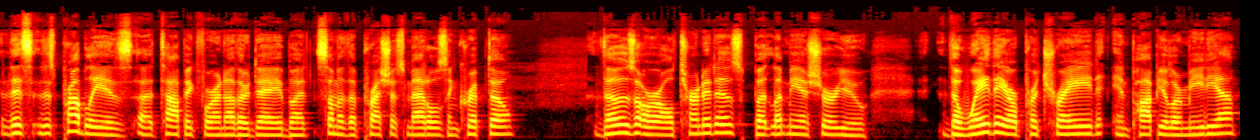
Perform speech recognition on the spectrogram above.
this this probably is a topic for another day, but some of the precious metals in crypto, those are alternatives. But let me assure you, the way they are portrayed in popular media,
